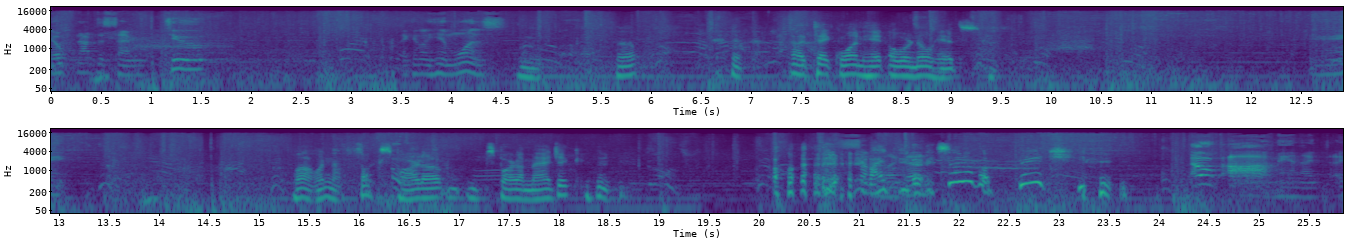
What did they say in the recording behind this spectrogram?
Nope, not this time. Two. I can only hit him once. Huh? I take one hit over no hits. Alright. Wow, what in the fuck, Sparta? Sparta magic? I, like. Son of a bitch! Oh! Ah, man, I, I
